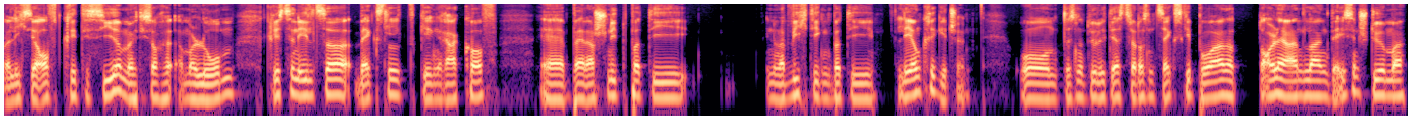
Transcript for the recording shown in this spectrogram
weil ich sehr oft kritisiere, möchte ich es auch einmal loben. Christian Ilzer wechselt gegen Rakow äh, bei einer Schnittpartie, in einer wichtigen Partie, Leon Krigic ein. Und das ist natürlich, der ist 2006 geboren, hat tolle Anlagen, der ist ein Stürmer.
